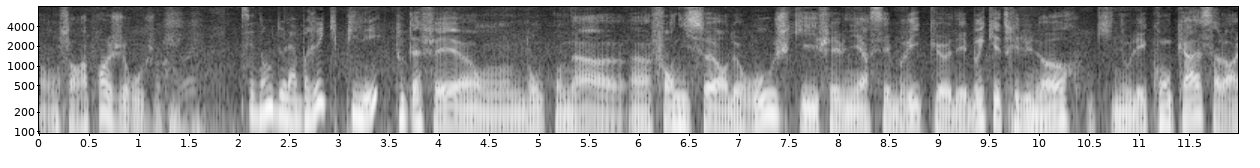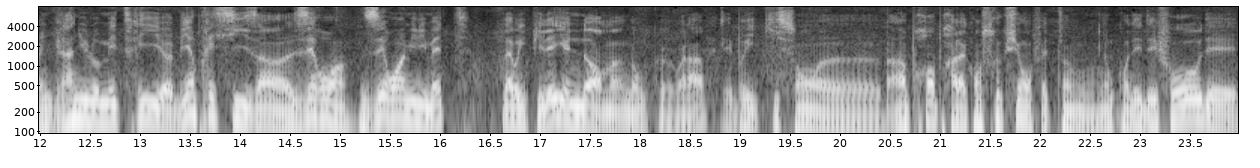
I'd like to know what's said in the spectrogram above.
on s'en rapproche du rouge. C'est donc de la brique pilée. Tout à fait. hein. On- donc on a euh, un fournisseur de rouge qui fait venir ces briques euh, des briqueteries du Nord, qui nous les concasse. Alors une granulométrie euh, bien précise, hein, 0,1 0,1 mm. La brique pilée, il y a une norme, hein. donc euh, voilà. Des briques qui sont euh, impropres à la construction en fait, hein. donc ont des défauts, ou des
